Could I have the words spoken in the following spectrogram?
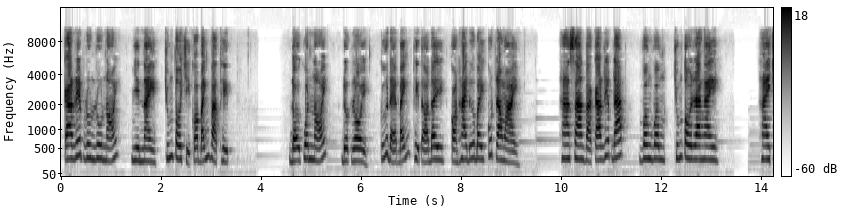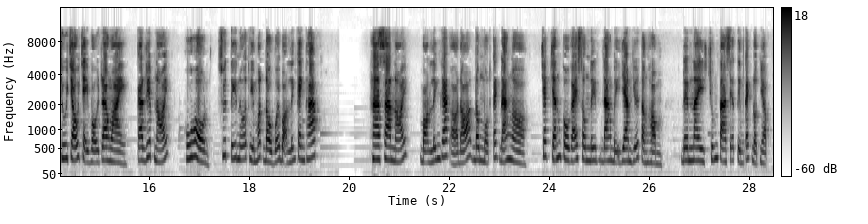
Karib run run nói, nhìn này, chúng tôi chỉ có bánh và thịt. Đội quân nói, được rồi, cứ để bánh thịt ở đây, còn hai đứa bay cút ra ngoài. Hasan và Karib đáp, vâng vâng, chúng tôi ra ngay. Hai chú cháu chạy vội ra ngoài, Karib nói, hú hồn, suýt tí nữa thì mất đầu với bọn lính canh tháp. Hasan nói, Bọn lính gác ở đó đông một cách đáng ngờ. Chắc chắn cô gái sông Nim đang bị giam dưới tầng hầm. Đêm nay chúng ta sẽ tìm cách đột nhập.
